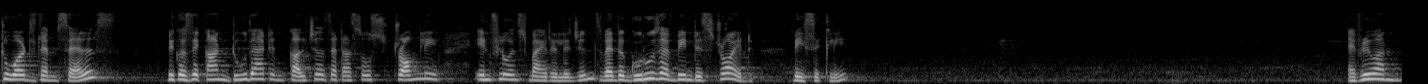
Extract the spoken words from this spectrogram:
towards themselves, because they can't do that in cultures that are so strongly influenced by religions, where the gurus have been destroyed, basically. Everyone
